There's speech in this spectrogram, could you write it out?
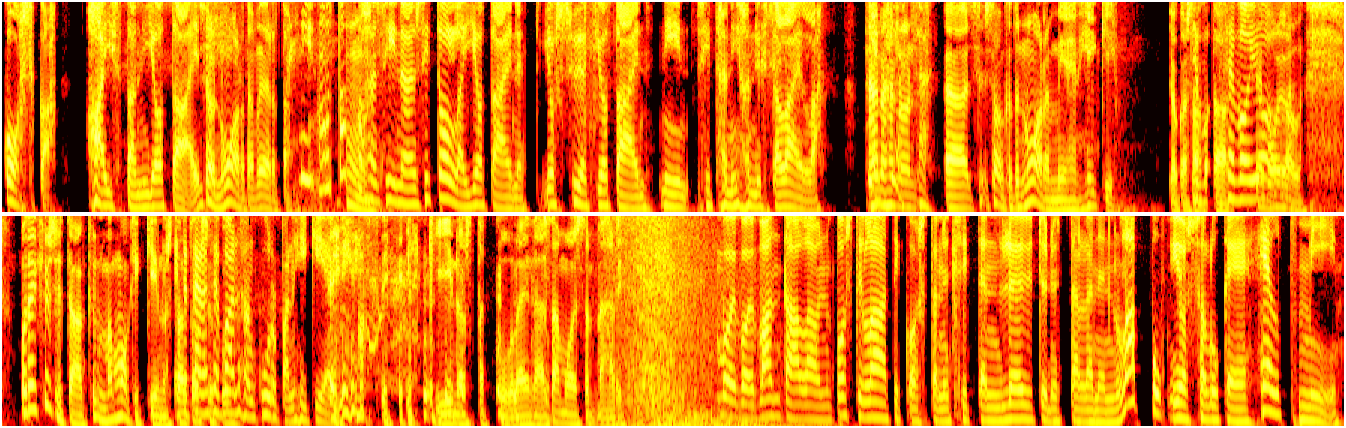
koska haistan jotain. Se on nuorta verta. Niin, mutta pakkohan hmm. siinä on sit olla jotain, että jos syöt jotain, niin sittenhän ihan yhtä lailla. Hänhän on, äh, se, on kato nuoren miehen hiki, joka Se vo- saattaa... se voi se olla. Voi olla. Mutta ei kysytään, kyllä mä muakin kiinnostaa. Että tällaisen ku- vanhan kurpan hikiä. Niin kuin. se ei kiinnosta kuule enää samoissa määrin. Voi voi, Vantaalla on postilaatikosta nyt sitten löytynyt tällainen lappu, jossa lukee Help me.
